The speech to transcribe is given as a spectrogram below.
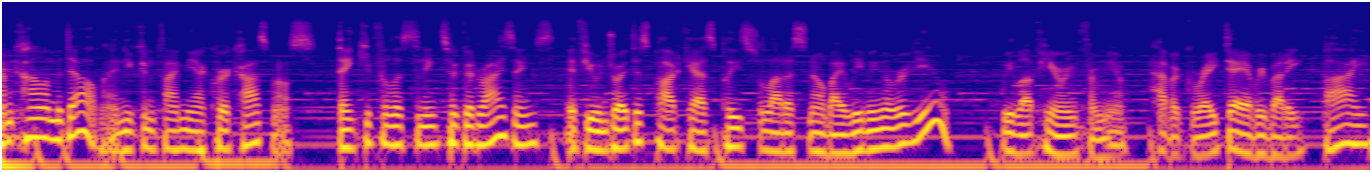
I'm Colin Bedell, and you can find me at Queer Cosmos. Thank you for listening to Good Risings. If you enjoyed this podcast, please let us know by leaving a review. We love hearing from you. Have a great day, everybody. Bye.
